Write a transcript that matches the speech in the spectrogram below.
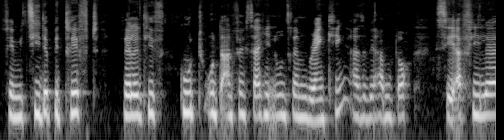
Femizide betrifft, relativ gut unter Anführungszeichen in unserem Ranking. Also wir haben doch sehr viele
